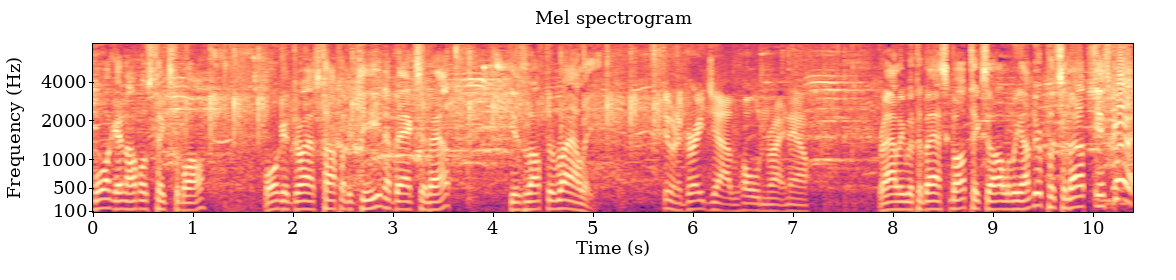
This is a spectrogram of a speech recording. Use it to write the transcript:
Morgan, almost takes the ball. Morgan drives top of the key and backs it out. Gives it off to Riley. Doing a great job of holding right now. Riley with the basketball, takes it all the way under, puts it up. It's good.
